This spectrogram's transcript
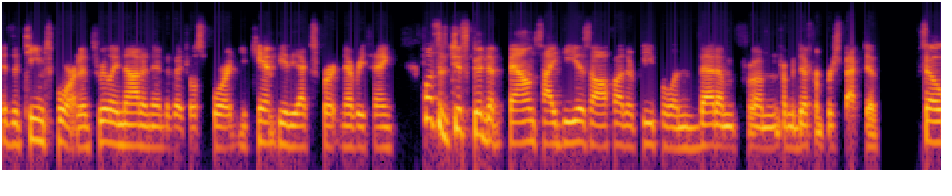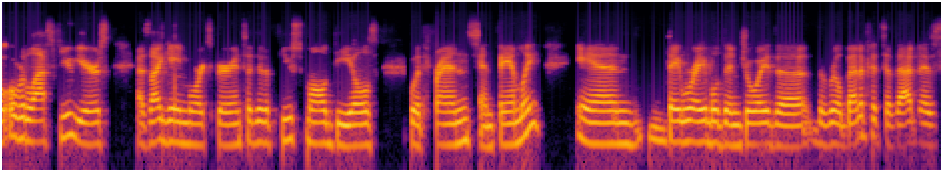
is a team sport. It's really not an individual sport. You can't be the expert in everything. Plus, it's just good to bounce ideas off other people and vet them from from a different perspective. So over the last few years, as I gained more experience, I did a few small deals with friends and family, and they were able to enjoy the the real benefits of that as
